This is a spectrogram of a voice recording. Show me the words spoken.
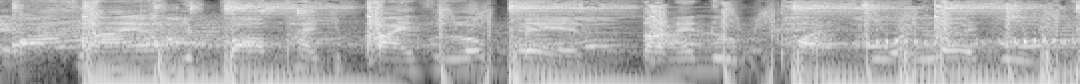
ตไลน์ออนดิบอลพายจะไปสโลเบสตอนนี้ดูดพอดกลัวเลิศดูดเม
